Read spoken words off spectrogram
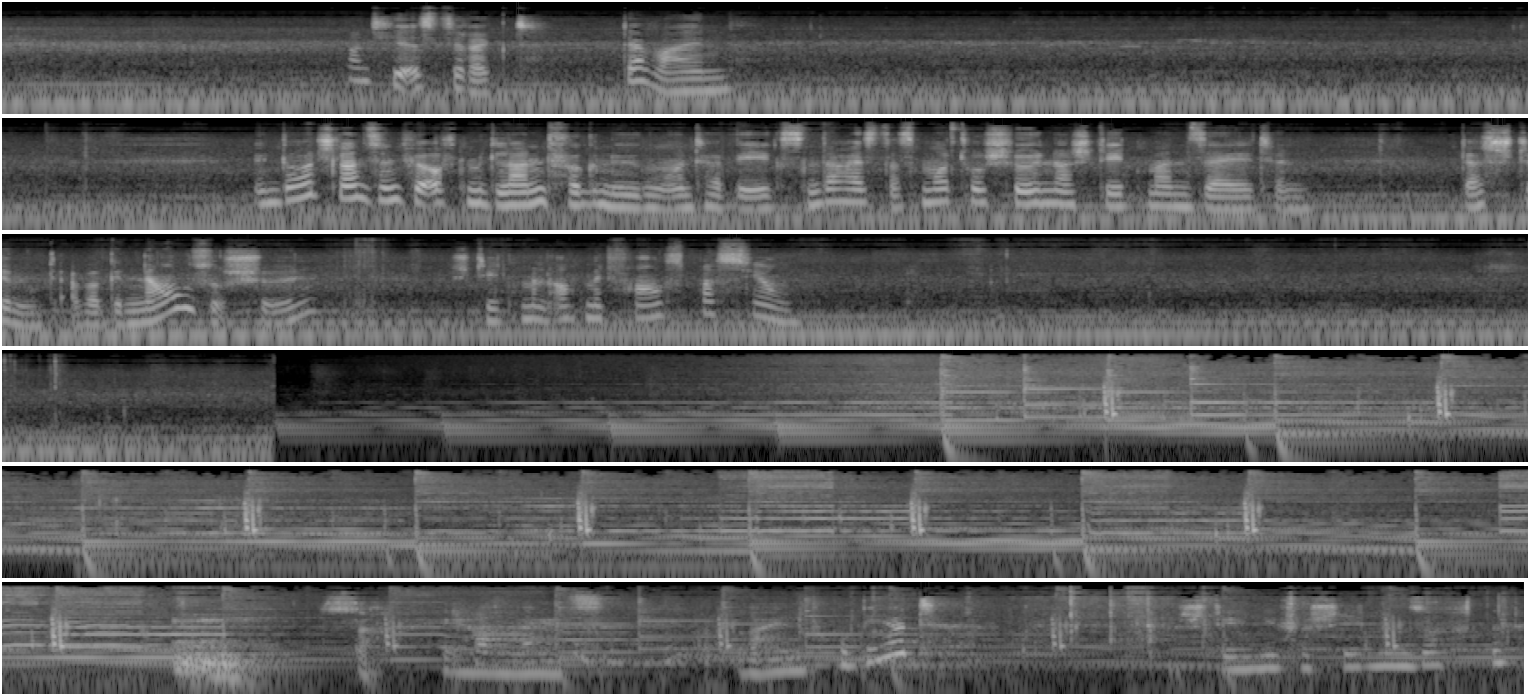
Und hier ist direkt der Wein. In Deutschland sind wir oft mit Landvergnügen unterwegs und da heißt das Motto, schöner steht man selten. Das stimmt, aber genauso schön steht man auch mit France Passion. Stehen die verschiedenen Sorten.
